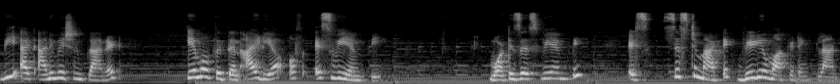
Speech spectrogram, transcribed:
we at Animation Planet came up with an idea of SVMP. What is SVMP? It's Systematic Video Marketing Plan.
